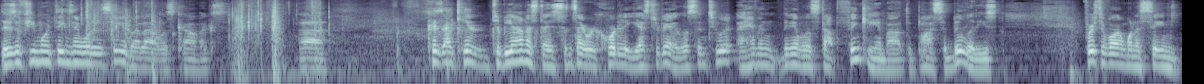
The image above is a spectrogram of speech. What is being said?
There's a few more things I wanted to say about Atlas Comics. Because uh, I can't, to be honest, I, since I recorded it yesterday, I listened to it, I haven't been able to stop thinking about the possibilities. First of all, I want to say in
